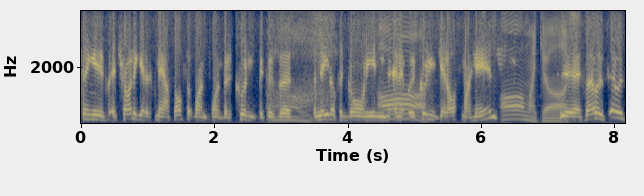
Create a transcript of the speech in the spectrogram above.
thing is, it tried to get its mouth off at one point, but it couldn't because the, the oh. needles had gone in and it, it Oh. couldn't get off my hand. Oh my god. Yeah, so it was it was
